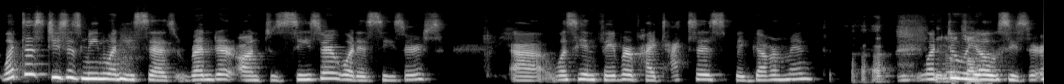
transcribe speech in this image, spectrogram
what does Jesus mean when he says, render unto Caesar what is Caesar's? Uh, was he in favor of high taxes, big government? What you know, do we owe Caesar?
